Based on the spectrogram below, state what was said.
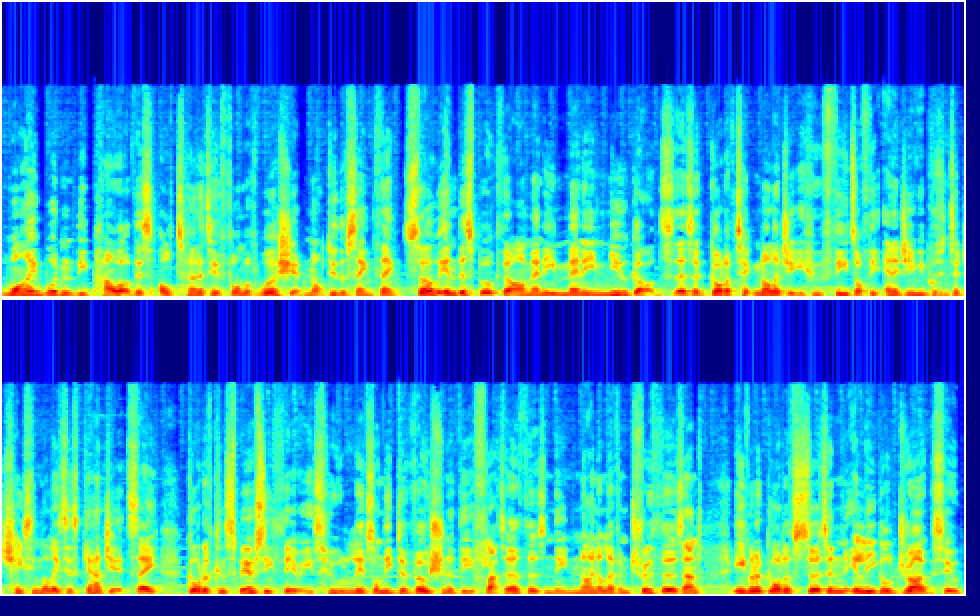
why wouldn't the power of this alternative form of worship not do the same thing? So in this book there are many, many new gods. There's a god of technology who feeds off the energy we put into chasing the latest gadgets, a god of conspiracy theories who lives on the devotion of the flat earthers and the 9-11 truthers, and even a god of certain illegal drugs who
